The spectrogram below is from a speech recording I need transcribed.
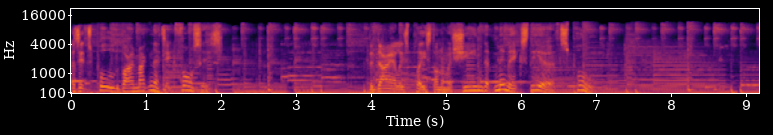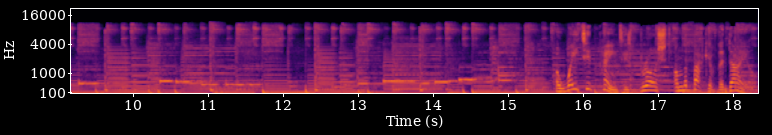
as it's pulled by magnetic forces. The dial is placed on a machine that mimics the Earth's pull. A weighted paint is brushed on the back of the dial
